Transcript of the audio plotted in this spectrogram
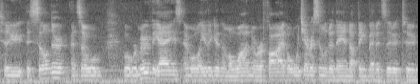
to the cylinder. And so we'll, we'll remove the A's and we'll either give them a 1 or a 5 or whichever cylinder they end up being better suited to.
